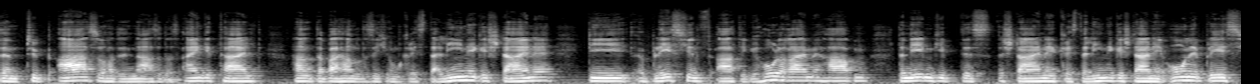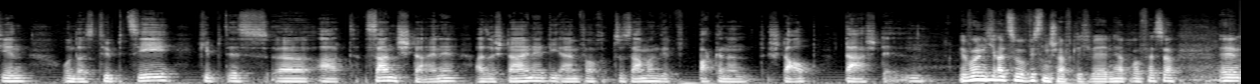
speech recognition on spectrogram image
Den Typ A, so hat die NASA das eingeteilt. Dabei handelt es sich um kristalline Gesteine, die bläschenartige Hohlräume haben. Daneben gibt es Steine, kristalline Gesteine ohne Bläschen. Und das Typ C gibt es äh, Art Sandsteine, also Steine, die einfach zusammengebackenen Staub darstellen. Wir wollen nicht allzu wissenschaftlich werden, Herr Professor. Äh,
